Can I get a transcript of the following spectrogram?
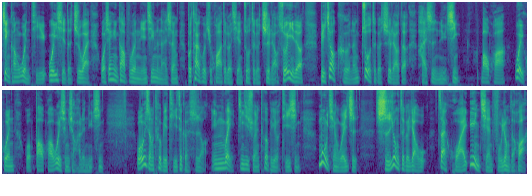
健康问题威胁的之外，我相信大部分年轻的男生不太会去花这个钱做这个治疗。所以呢，比较可能做这个治疗的还是女性，包括未婚或包括未生小孩的女性。我为什么特别提这个事哦？因为经济学人特别有提醒，目前为止使用这个药物在怀孕前服用的话，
